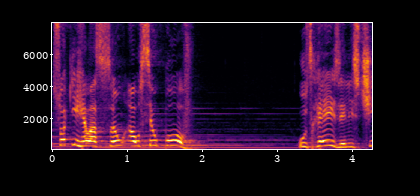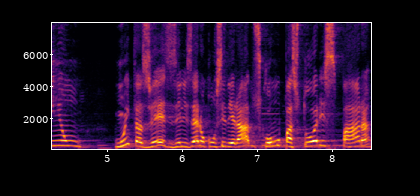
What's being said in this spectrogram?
só que em relação ao seu povo. Os reis, eles tinham, muitas vezes, eles eram considerados como pastores para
